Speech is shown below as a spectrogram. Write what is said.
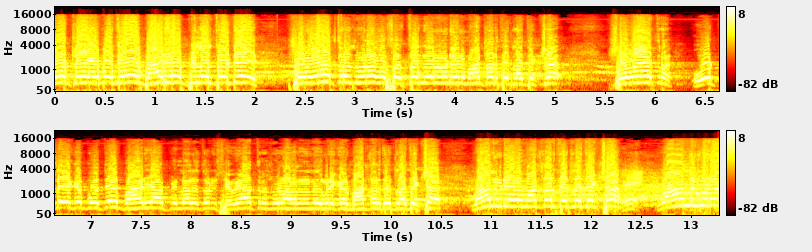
ఓట్లేకపోతే భార్య పిల్లలతోటి శవయాత్ర చూడాల్సి వస్తుంది నేను మాట్లాడితే ఎట్లా అధ్యక్ష? శవయాత్ర ఓట్లేకపోతే భార్య పిల్లలతో శవయాత్ర చూడాలన్నది కూడా ఇక్కడ మాట్లాడితే ఎట్లా అధ్యక్ష? వాళ్ళు కూడా ఏమో మాట్లాడితే ఎట్లా అధ్యక్ష? వాళ్ళు కూడా.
